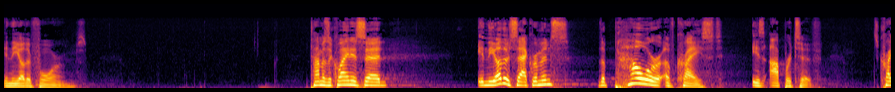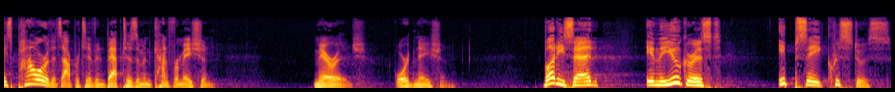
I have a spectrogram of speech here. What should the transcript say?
in the other forms. Thomas Aquinas said, in the other sacraments, the power of Christ is operative. It's Christ's power that's operative in baptism and confirmation, marriage, ordination. But he said, in the Eucharist, ipse Christus,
